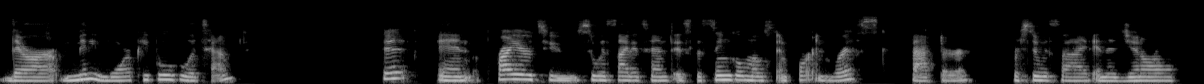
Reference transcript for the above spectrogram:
there are many more people who attempt it. And prior to suicide attempt, it's the single most important risk factor for suicide in the general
